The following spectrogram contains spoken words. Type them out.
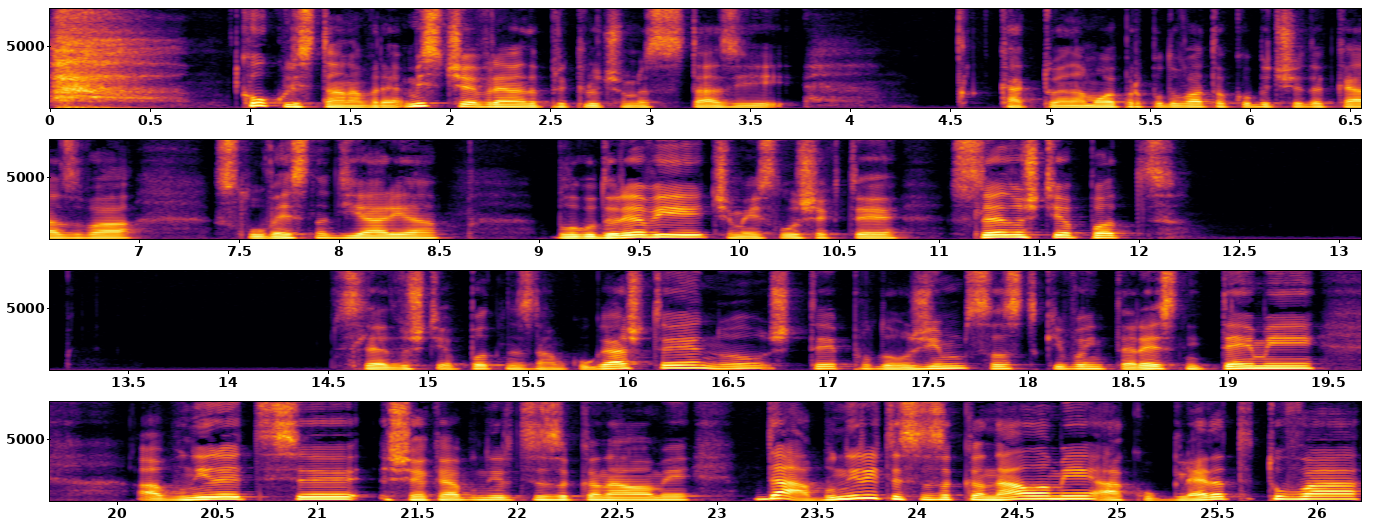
Колко ли стана време? Мисля, че е време да приключваме с тази, както една моя преподавателка обича да казва, словесна диария. Благодаря ви, че ме изслушахте. Следващия път следващия път, не знам кога ще, но ще продължим с такива интересни теми. Абонирайте се, ще кажа абонирайте се за канала ми. Да, абонирайте се за канала ми, ако гледате това,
